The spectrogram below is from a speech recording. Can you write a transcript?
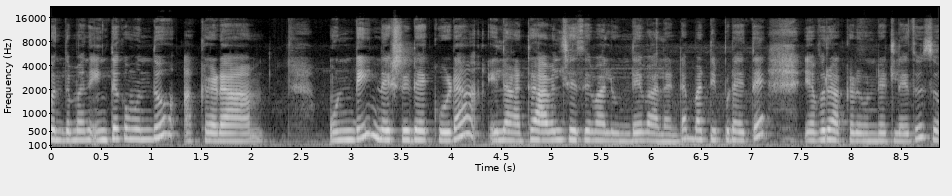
కొంతమంది ఇంతకుముందు అక్కడ ఉండి నెక్స్ట్ డే కూడా ఇలా ట్రావెల్ చేసే వాళ్ళు ఉండేవాళ్ళంట. బట్ ఇప్పుడైతే ఎవరు అక్కడ ఉండట్లేదు. సో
